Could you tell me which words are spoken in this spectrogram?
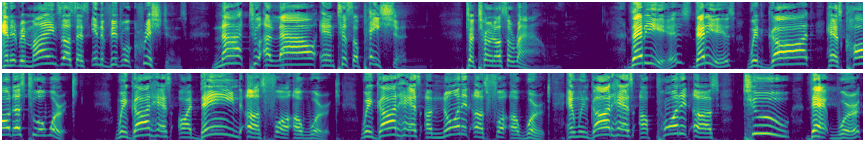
and it reminds us as individual Christians not to allow anticipation to turn us around. That is, that is, when God has called us to a work, when God has ordained us for a work, when God has anointed us for a work, and when God has appointed us to that work,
